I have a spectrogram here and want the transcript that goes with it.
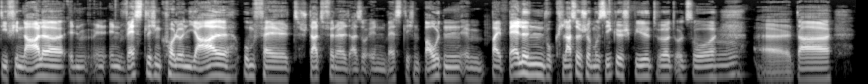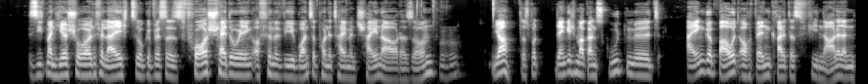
die Finale in, in, in westlichen Kolonialumfeld stattfindet, also in westlichen Bauten, im, bei Bällen, wo klassische Musik gespielt wird und so. Mhm. Äh, da sieht man hier schon vielleicht so gewisses Foreshadowing auf Filme wie Once Upon a Time in China oder so. Mhm. Ja, das wird, denke ich mal, ganz gut mit eingebaut, auch wenn gerade das Finale dann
